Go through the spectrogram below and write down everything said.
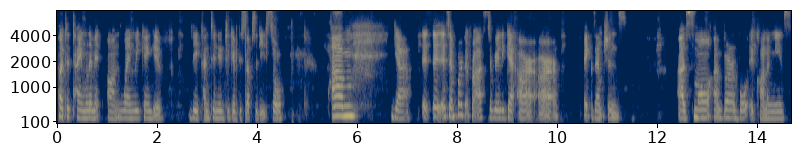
put a time limit on when we can give, they continue to give the subsidies. So um, yeah, it, it, it's important for us to really get our, our exemptions as small and vulnerable economies.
